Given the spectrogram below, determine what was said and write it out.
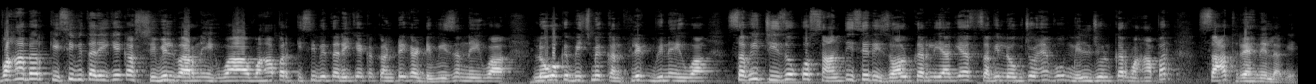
वहाँ पर किसी भी तरीके का सिविल वार नहीं हुआ, वहाँ पर किसी भी तरीके का कंट्री का डिवीज़न नहीं हुआ, लोगों के बीच में कंफ्लिक्ट भी नहीं हुआ। सभी चीज़ों को शांति से रिजोल्व कर लिया गया, सभी लोग जो हैं वो मिलजुल कर वहाँ पर साथ रहने लगे।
